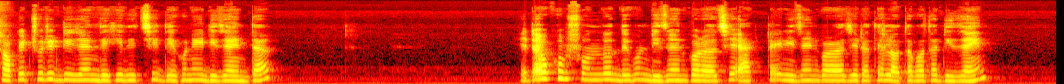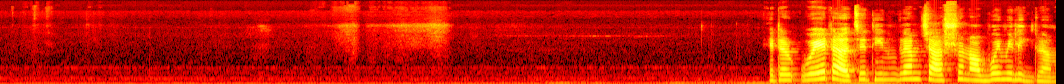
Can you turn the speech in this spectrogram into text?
শকেট চুরির ডিজাইন দেখিয়ে দিচ্ছি। দেখুন এই ডিজাইনটা এটাও খুব সুন্দর। দেখুন ডিজাইন করা আছে। একটাই ডিজাইন করা আছে, এটাতে লতা পাতা ডিজাইন এটার ওয়েট আছে তিন গ্রাম চারশো নব্বই মিলিগ্রাম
